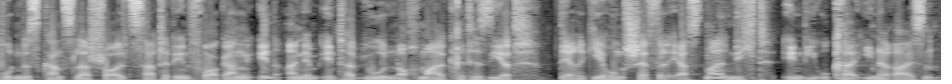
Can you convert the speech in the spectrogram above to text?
Bundeskanzler Scholz hatte den Vorgang in einem Interview nochmal kritisiert. Der Regierungschef will erstmal nicht in die Ukraine reisen.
